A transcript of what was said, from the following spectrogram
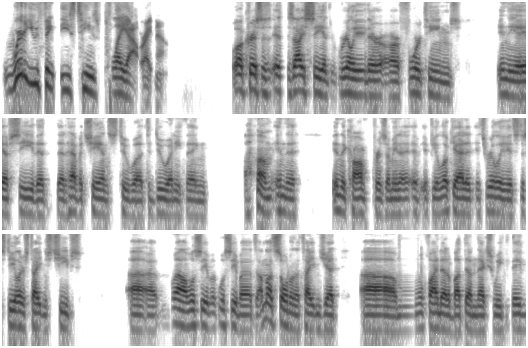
Where do you think these teams play out right now? Well, Chris, as, as I see it, really there are four teams in the AFC that that have a chance to uh, to do anything um, in the in the conference. I mean, if, if, you look at it, it's really it's the Steelers, Titans, Chiefs. Uh, well, we'll see. We'll see about. That. I'm not sold on the Titans yet. Um, we'll find out about them next week. They've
